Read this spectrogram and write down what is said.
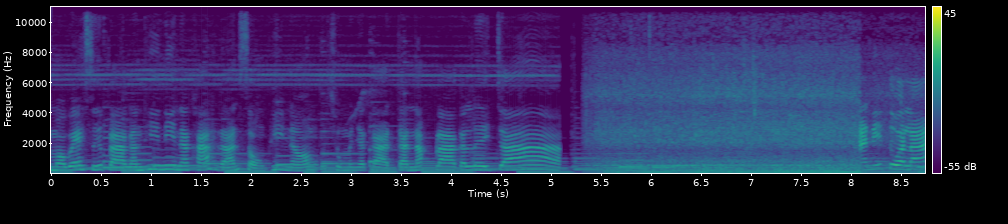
เรามาแวะซื้อปลากันที่นี่นะคะ ร้านสองพี่น้องชมบรรยากาศการนับปลากันเลยจ้า อันนี้ตัวละ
